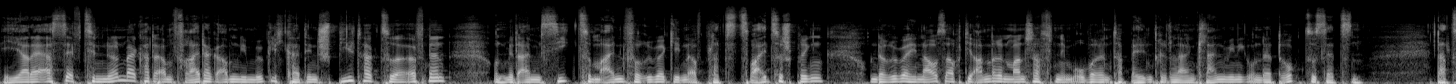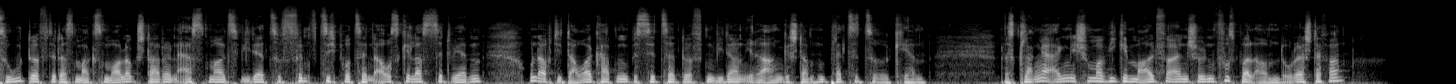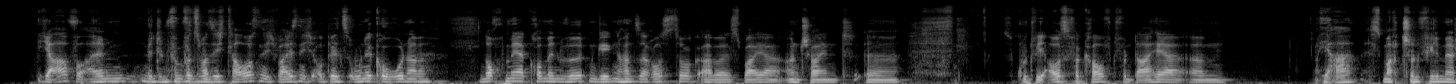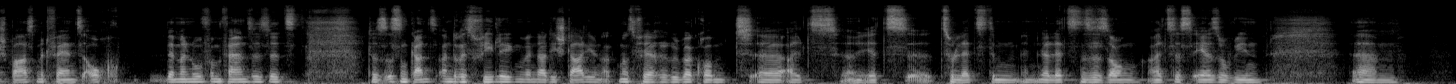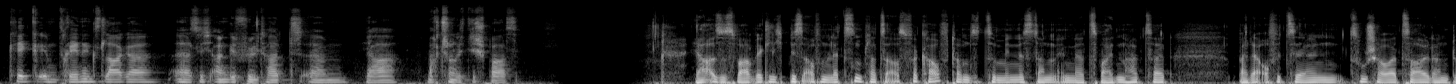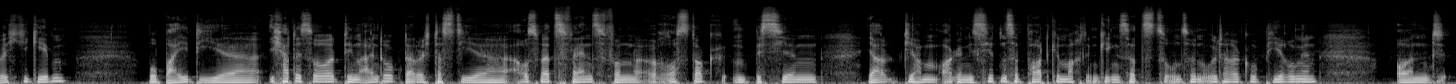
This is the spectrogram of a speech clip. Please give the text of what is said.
Ja, der erste FC Nürnberg hatte am Freitagabend die Möglichkeit, den Spieltag zu eröffnen und mit einem Sieg zum einen vorübergehend auf Platz 2 zu springen und darüber hinaus auch die anderen Mannschaften im oberen Tabellendrittel ein klein wenig unter Druck zu setzen. Dazu dürfte das Max-Morlock-Stadion erstmals wieder zu 50 Prozent ausgelastet werden und auch die Dauerkartenbesitzer dürften wieder an ihre angestammten Plätze zurückkehren. Das klang ja eigentlich schon mal wie gemalt für einen schönen Fußballabend, oder Stefan? Ja, vor allem mit den 25.000. Ich weiß nicht, ob jetzt ohne Corona noch mehr kommen würden gegen Hansa Rostock, aber es war ja anscheinend äh, so gut wie ausverkauft. Von daher, ähm, ja, es macht schon viel mehr Spaß mit Fans, auch wenn man nur vom Fernseher sitzt. Das ist ein ganz anderes Feeling, wenn da die Stadionatmosphäre rüberkommt, äh, als äh, jetzt äh, zuletzt im, in der letzten Saison, als es eher so wie ein ähm, Kick im Trainingslager äh, sich angefühlt hat, ähm, ja, macht schon richtig Spaß. Ja, also es war wirklich bis auf den letzten Platz ausverkauft, haben sie zumindest dann in der zweiten Halbzeit bei der offiziellen Zuschauerzahl dann durchgegeben. Wobei die, ich hatte so den Eindruck, dadurch, dass die Auswärtsfans von Rostock ein bisschen, ja, die haben organisierten Support gemacht im Gegensatz zu unseren Ultragruppierungen. Und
